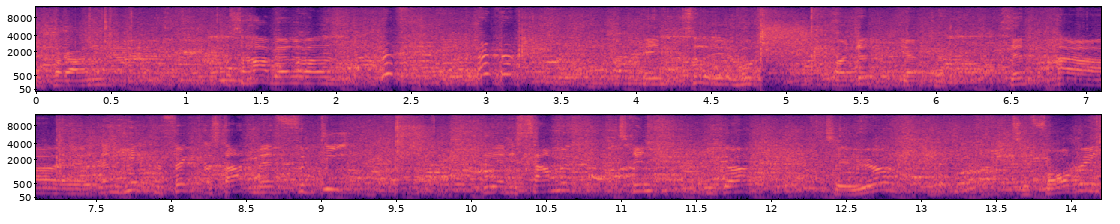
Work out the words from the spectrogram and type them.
et par gange. Og så har vi allerede en sød lille hund. Og den, ja, den, har, øh, den er helt perfekt at starte med, fordi det er det samme trin, vi gør til ører, til forben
